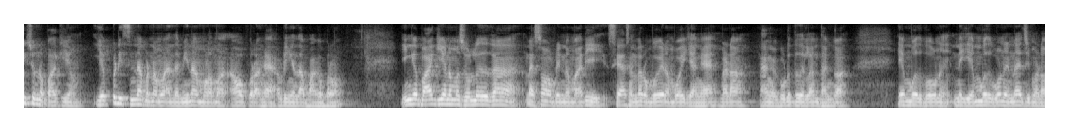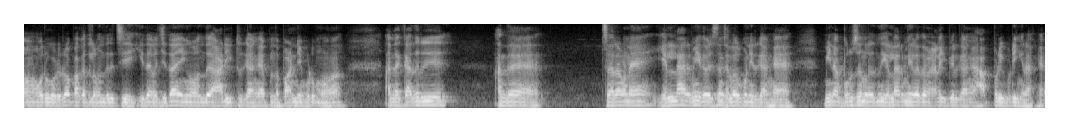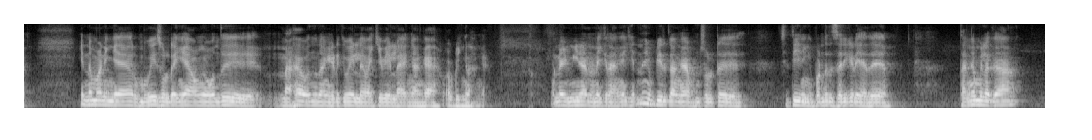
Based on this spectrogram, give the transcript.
பொய் சொன்ன பாக்கியம் எப்படி சின்ன பண்ணாமல் அந்த மீனா மூலமாக ஆக போகிறாங்க அப்படிங்கிறத பார்க்க போகிறோம் இங்கே பாக்கியம் நம்ம சொல்லுது தான் நெசம் அப்படின்ன மாதிரி சேஷனில் ரொம்பவே நம்ப வைக்காங்க. மேடம் நாங்கள் கொடுத்ததெல்லாம் தங்கம். எண்பது பவுனு. இன்றைக்கி எண்பது பவுன் என்னாச்சு மேடம்? ஒரு கோடி ரூபா பக்கத்தில் வந்துருச்சு. இதை வச்சு தான் இவங்க வந்து ஆடிக்கிட்டு இருக்காங்க. இப்போ இந்த பாண்டியன் குடும்பம் அந்த கதிர் அந்த சரவணை எல்லாருமே இதை வச்சு தான் செலவு பண்ணியிருக்காங்க. மீனா புருஷன்லேருந்து எல்லாருமே இதில் தான் வேலைக்கு போயிருக்காங்க. அப்படி இப்படிங்கிறாங்க. என்னம்மா நீங்கள் ரொம்பவே சொல்கிறீங்க அவங்க வந்து நகை வந்து நாங்கள் எடுக்கவே இல்லை வைக்கவே இல்லைங்காங்க அப்படிங்கிறாங்க. உடனே மீனா நினைக்கிறாங்க என்ன இப்படி இருக்காங்க? அப்படின்னு சொல்லிட்டு சித்தி நீங்கள் பண்ணுறது சரி கிடையாது. தங்கமிலக்கா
